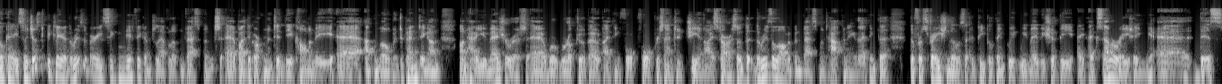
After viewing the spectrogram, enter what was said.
Okay, so just to be clear, there is a very significant level of investment uh, by the government in the economy uh, at the moment. Depending on on how you measure it, uh, we're, we're up to about I think four four percent of GNI star. So th- there is a lot of investment happening. I think the the frustration those people think we, we maybe should be a- accelerating uh, this.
